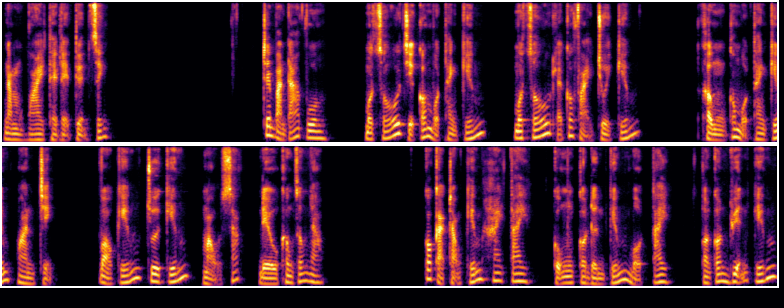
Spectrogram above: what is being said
nằm ngoài thể lệ tuyển sinh. Trên bàn đá vuông, một số chỉ có một thanh kiếm, một số lại có phải chuôi kiếm. Không có một thanh kiếm hoàn chỉnh, vỏ kiếm, chuôi kiếm, màu sắc đều không giống nhau. Có cả trọng kiếm hai tay, cũng có đơn kiếm một tay, còn có nhuyễn kiếm,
